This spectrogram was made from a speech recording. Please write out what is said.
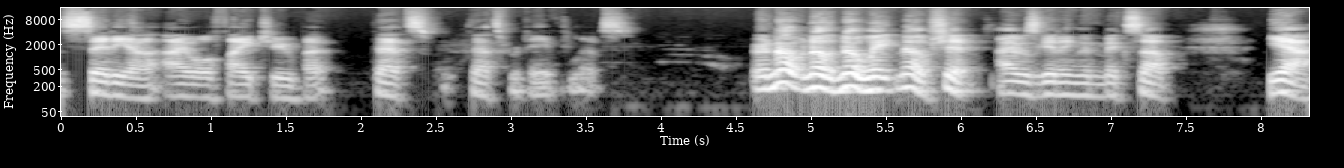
City, I, I will fight you, but that's that's where David lives. Or no, no, no, wait, no, shit. I was getting them mixed up. Yeah,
